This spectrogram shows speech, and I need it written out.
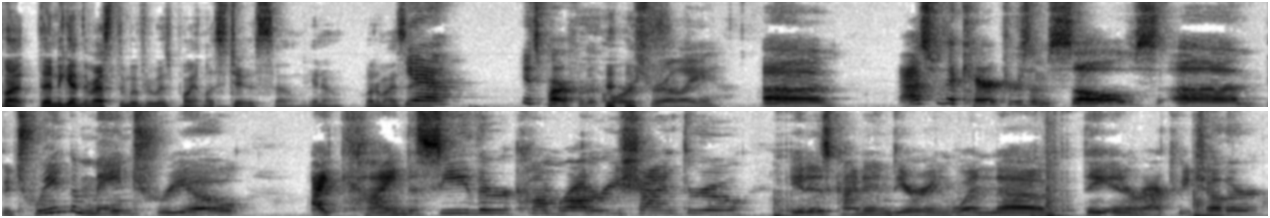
But then again, the rest of the movie was pointless too. So you know what am I saying? Yeah, it's par for the course, really. Um, as for the characters themselves, um, between the main trio, I kind of see their camaraderie shine through. It is kind of endearing when uh, they interact with each other.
